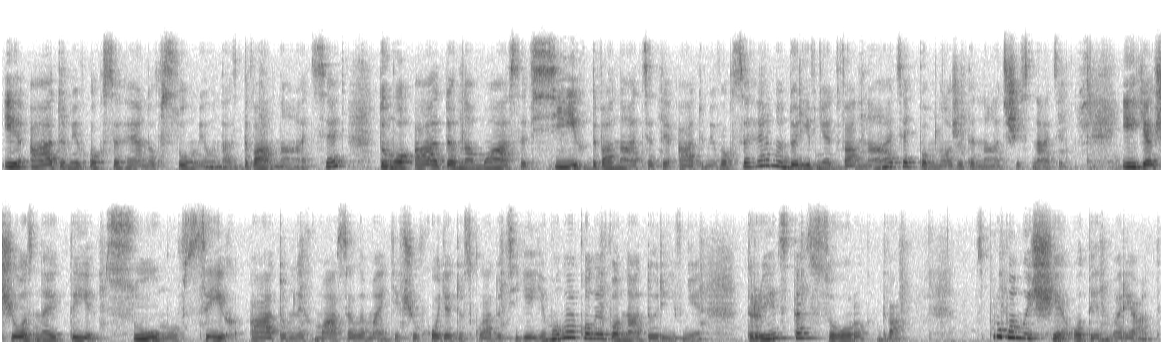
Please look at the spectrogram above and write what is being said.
І атомів оксигену в сумі у нас 12, тому атомна маса всіх 12 атомів оксигену дорівнює 12 помножити на 16. І якщо знайти суму всіх атомних мас елементів, що входять до складу цієї молекули, вона дорівнює 342. Спробуємо ще один варіант,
